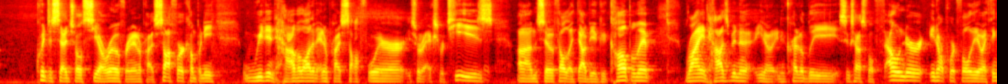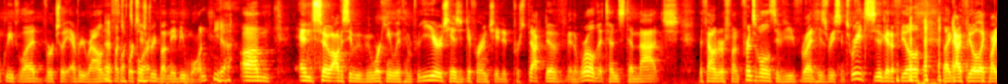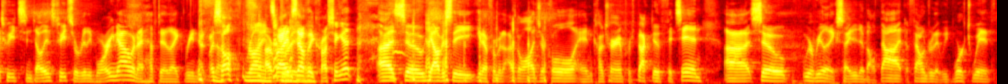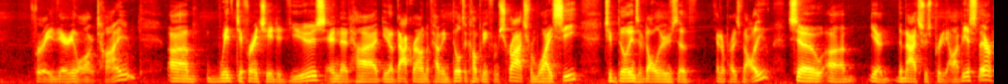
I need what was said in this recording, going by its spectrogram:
quintessential CRO for an enterprise software company. We didn't have a lot of enterprise software sort of expertise, um, so it felt like that would be a good complement. Ryan has been a you know an incredibly successful founder in our portfolio. I think we've led virtually every round At of Flexport's Flexport. history, but maybe one. Yeah. Um, and so obviously we've been working with him for years. He has a differentiated perspective in the world that tends to match the Founders Fund principles. If you've read his recent tweets, you'll get a feel like I feel like my tweets and Delian's tweets are really boring now, and I have to like reinvent myself. Ryan's uh, Ryan's definitely crushing it. Uh, so he obviously, you know, from an ideological and contrarian perspective, fits in. Uh, so we're really excited about that. A founder that we'd worked with for a very long time um, with differentiated views and that had you know background of having built a company from scratch from YC to billions of dollars of enterprise value. So um, you know the match was pretty obvious there.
